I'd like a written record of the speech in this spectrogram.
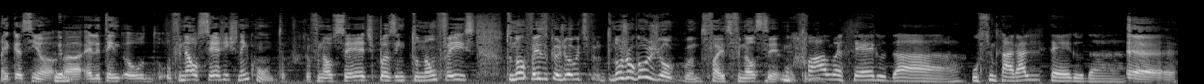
é que assim, ó, ah, ele tem. O, o final C a gente nem conta. Porque o final C é tipo assim, tu não fez. Tu não fez o que o jogo. te- Tu não jogou o jogo quando tu faz o final C, né? O falo etéreo da. O cintaralho etéreo da, É.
